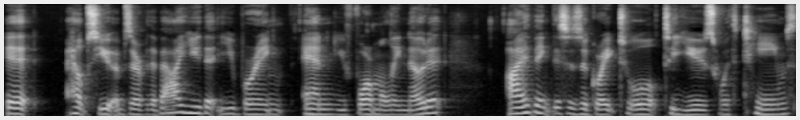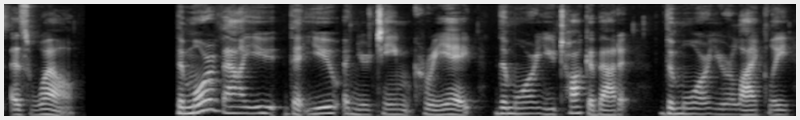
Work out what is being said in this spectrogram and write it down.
It helps you observe the value that you bring and you formally note it. I think this is a great tool to use with teams as well. The more value that you and your team create, the more you talk about it, the more you're likely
